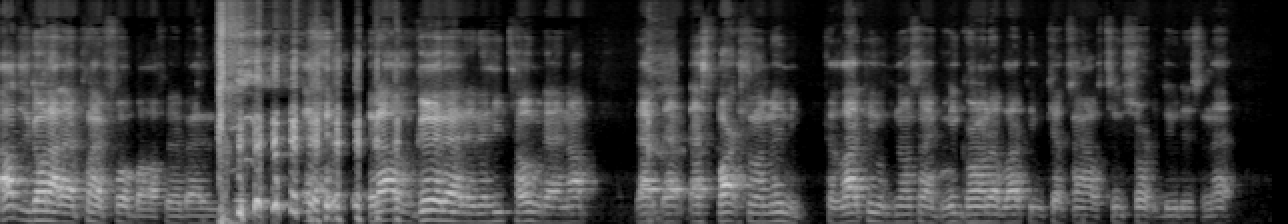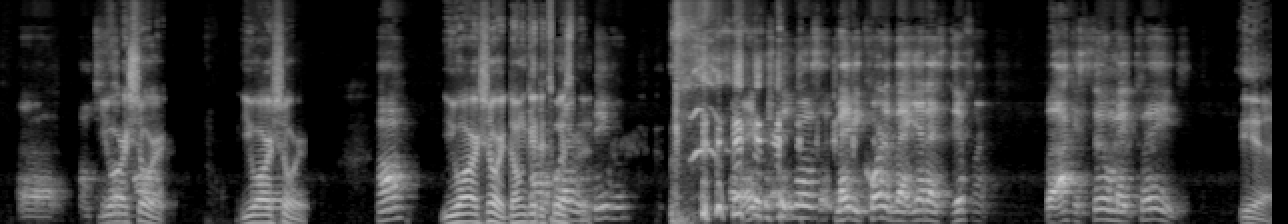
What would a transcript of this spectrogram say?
I was just going out there and playing football for everybody. and I was good at it. And he told me that, and I, that that that sparked something in me. Because a lot of people, you know what I'm saying, me growing up, a lot of people kept saying I was too short to do this and that. Uh, I'm too You are small. short. You are Yeah. short. Huh? You are short. Don't get I it twisted. receiver. Or anything, you know what I'm saying? Maybe quarterback, yeah, that's different. But I can still make plays. Yeah.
